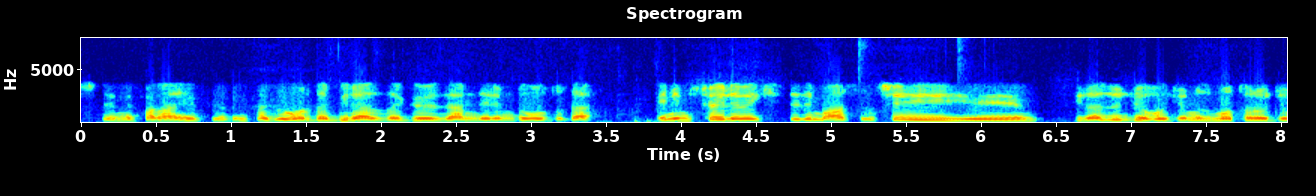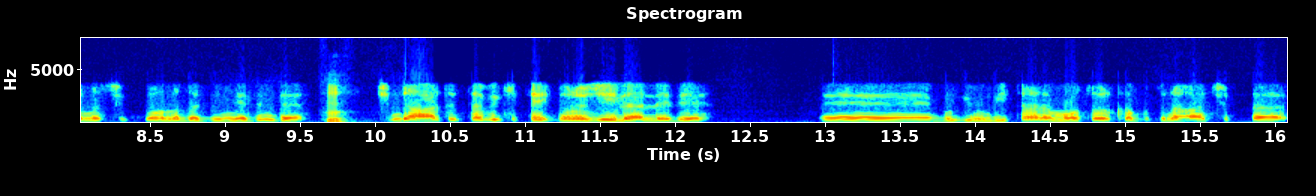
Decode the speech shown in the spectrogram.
işlerini falan yapıyordum tabii. Orada biraz da gözlemlerim de oldu da. Benim söylemek istediğim asıl şey e, biraz önce hocamız motor hocamız çıktı onu da dinledim de. Şimdi artık tabii ki teknoloji ilerledi. Ee, bugün bir tane motor kaputunu açıp da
